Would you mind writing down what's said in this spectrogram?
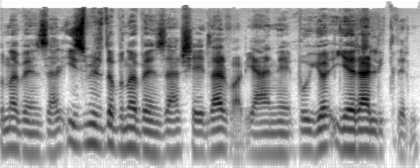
buna benzer, İzmir'de buna benzer şeyler var. Yani bu yerelliklerin.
